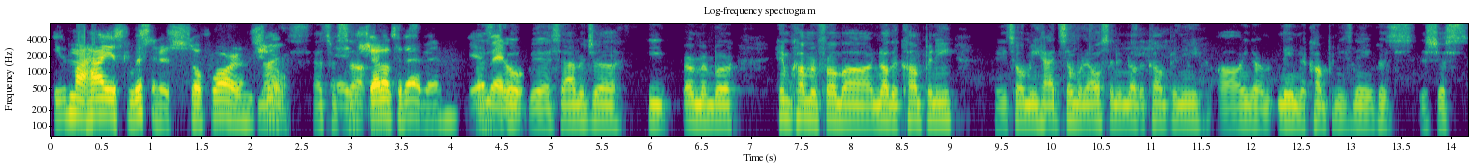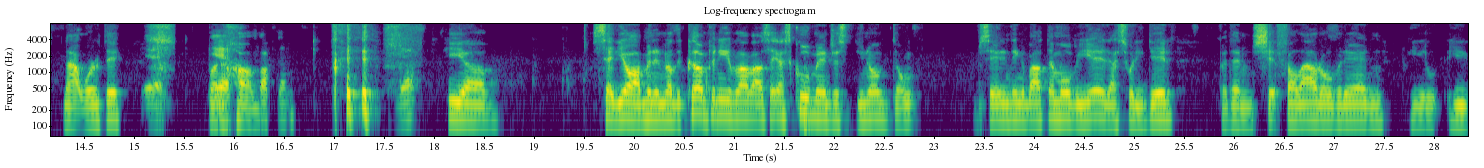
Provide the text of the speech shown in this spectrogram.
he's my highest listener so far on the show. Nice. That's what's And up. shout man. out to that, man. Yeah, That's man. dope. Yeah, Savage. Uh, he I remember him coming from uh, another company. He told me he had someone else in another company. Uh, I ain't gonna name the company's name because it's just not worth it. Yeah, But yeah, um, fuck them. Yep. he um said, "Yo, I'm in another company." Blah blah. I say, "That's cool, man. Just you know, don't say anything about them over here." That's what he did. But then shit fell out over there, and he he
